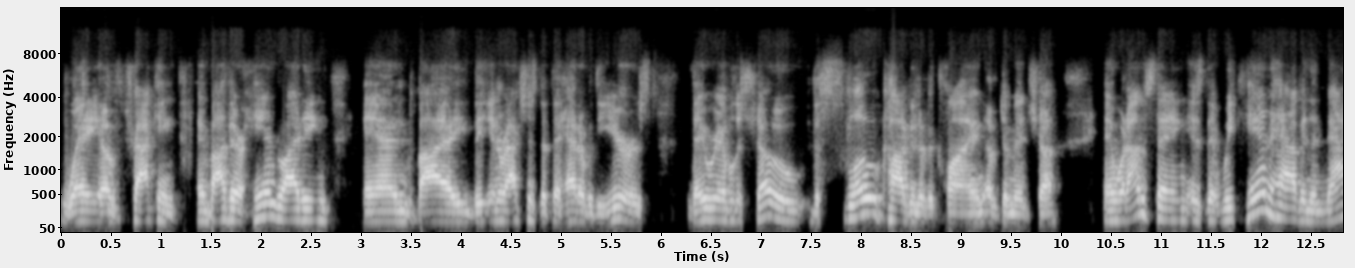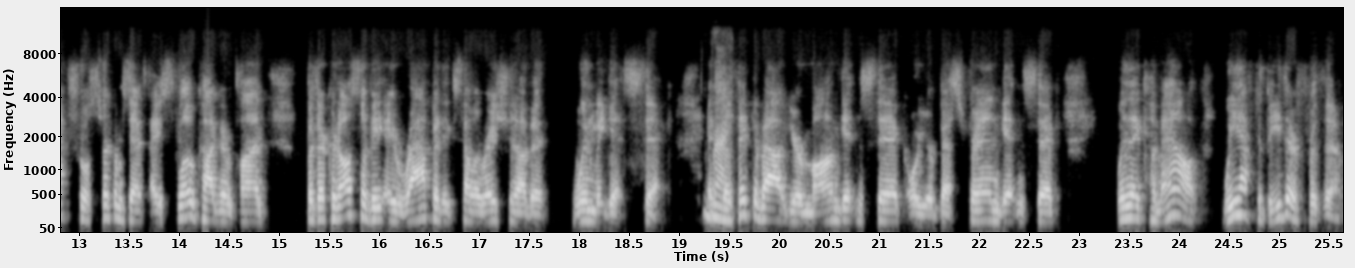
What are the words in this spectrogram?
way of tracking. And by their handwriting and by the interactions that they had over the years, they were able to show the slow cognitive decline of dementia. And what I'm saying is that we can have, in the natural circumstance, a slow cognitive decline, but there can also be a rapid acceleration of it when we get sick. And right. so think about your mom getting sick or your best friend getting sick. When they come out, we have to be there for them.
